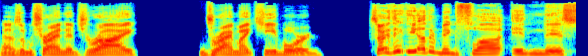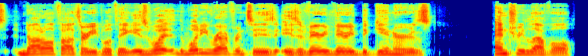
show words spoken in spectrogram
as I'm trying to dry dry my keyboard. So I think the other big flaw in this not all thoughts are equal thing is what what he references is a very very beginner's entry level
